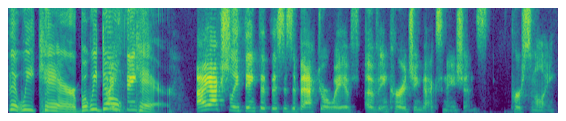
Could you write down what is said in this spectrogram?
that we care, but we don't think- care. I actually think that this is a backdoor way of of encouraging vaccinations. Personally,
